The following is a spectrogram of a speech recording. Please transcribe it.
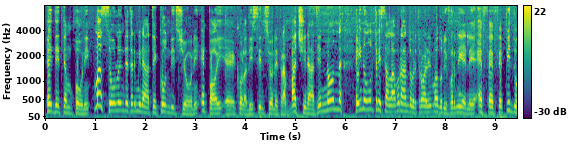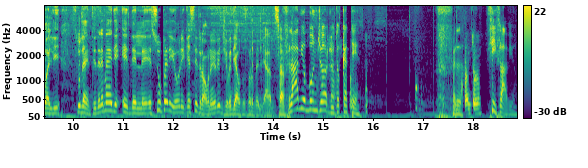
e dei tamponi, ma solo in determinate condizioni e poi eh, con la distinzione tra vaccinati e non e inoltre sta lavorando per trovare il modo di fornire le FFP2 agli studenti delle medie e delle superiori che si trovano in regime di autosorveglianza. Flavio, buongiorno, tocca a te. Fla- Sì, Flavio,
